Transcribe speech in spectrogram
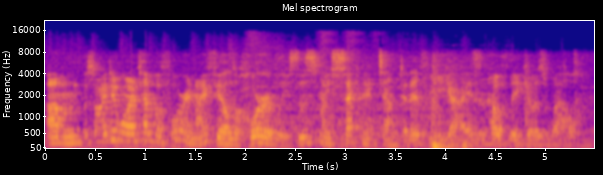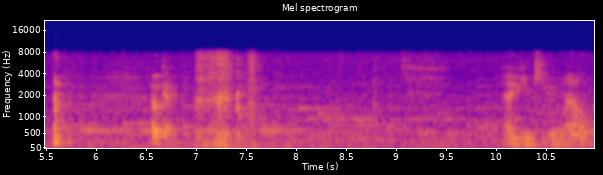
Um, so I did one attempt before and I failed horribly, so this is my second attempt at it for you guys, and hopefully it goes well. okay. How you can keep me well?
